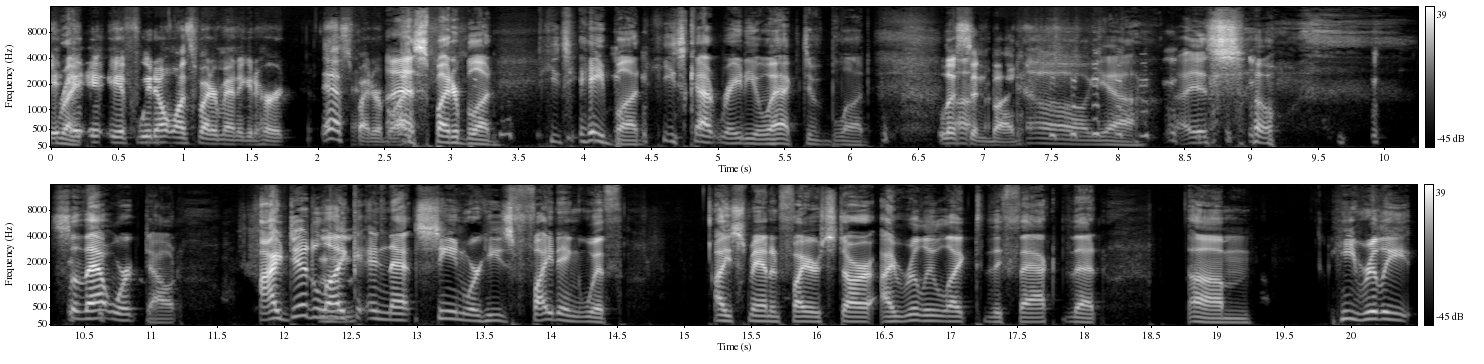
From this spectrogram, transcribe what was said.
i- right. i- if we don't want Spider Man to get hurt, yeah, spider blood. Uh, spider blood. He's hey bud. He's got radioactive blood. Listen, bud. Oh yeah. it's so so that worked out. I did like in that scene where he's fighting with Iceman and Firestar. I really liked the fact that um he really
